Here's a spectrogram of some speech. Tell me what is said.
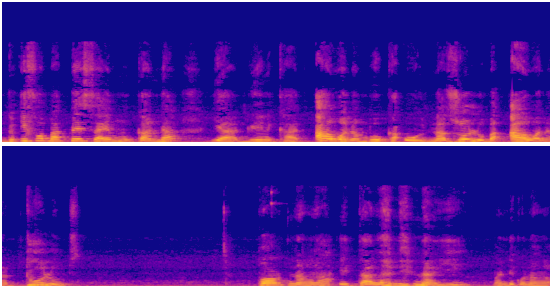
donc il faut bapesa ye mokanda ya green card awa na mboka oyo nazoloba awa na dulot porte na nga etalani na ye bandeko na nga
